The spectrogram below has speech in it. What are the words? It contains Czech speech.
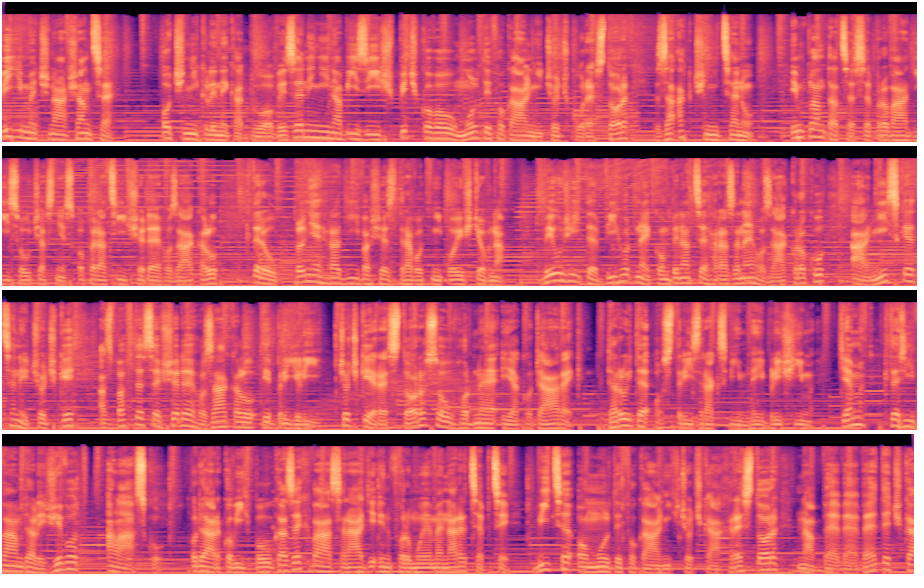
Výjimečná šance. Oční klinika Duovize nyní nabízí špičkovou multifokální čočku Restor za akční cenu. Implantace se provádí současně s operací šedého zákalu, kterou plně hradí vaše zdravotní pojišťovna. Využijte výhodné kombinace hrazeného zákroku a nízké ceny čočky a zbavte se šedého zákalu i brýlí. Čočky Restor jsou vhodné i jako dárek. Darujte ostrý zrak svým nejbližším, těm, kteří vám dali život a lásku. O dárkových poukazech vás rádi informujeme na recepci. Více o multifokálních čočkách Restor na www.restor.cz.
